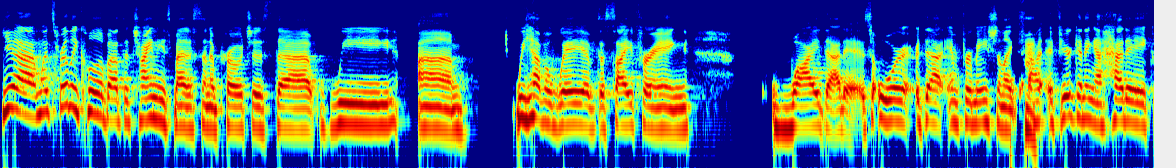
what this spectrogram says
Yeah, and what's really cool about the Chinese medicine approach is that we um, we have a way of deciphering why that is or that information like hmm. uh, if you're getting a headache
